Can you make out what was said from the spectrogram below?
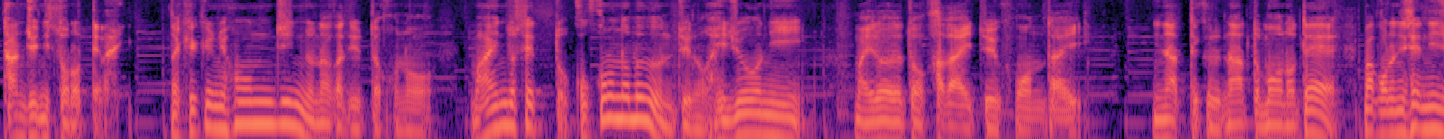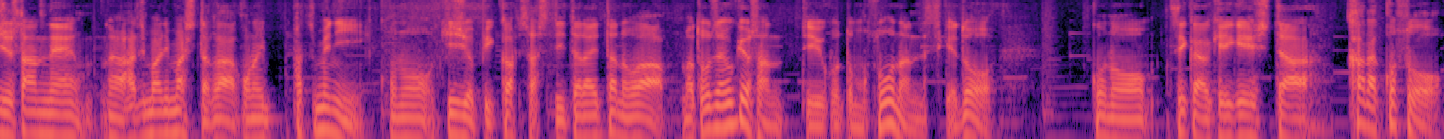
単純に揃ってない。結局日本人の中で言ったこのマインドセット心の部分っていうのが非常にいろいろと課題というか問題になってくるなと思うので、まあ、この2023年始まりましたがこの一発目にこの記事をピックアップさせていただいたのは、まあ、当然右京さんっていうこともそうなんですけどこの世界を経験したからこそ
